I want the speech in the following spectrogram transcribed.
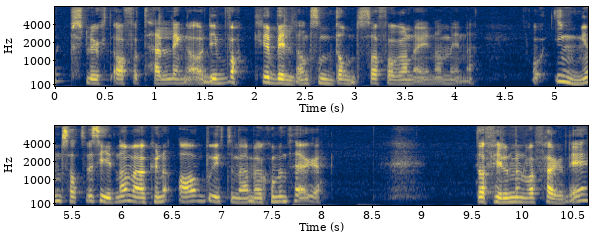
oppslukt av fortellinga og de vakre bildene som dansa foran øynene mine. Og ingen satt ved siden av meg og kunne avbryte meg med å kommentere. Da filmen var ferdig,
